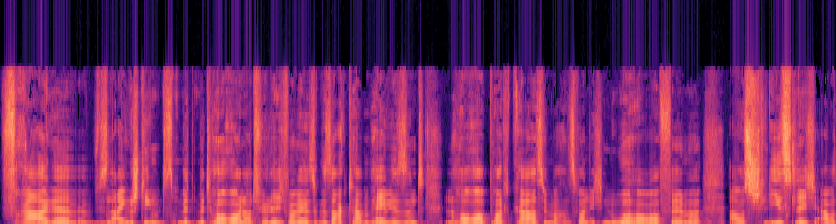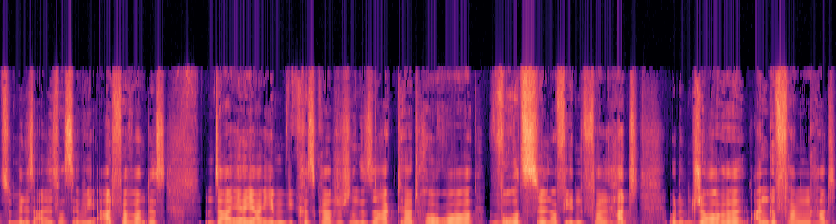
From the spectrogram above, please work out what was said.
Frage. Wir sind eingestiegen mit, mit, Horror natürlich, weil wir so gesagt haben, hey, wir sind ein Horror-Podcast. Wir machen zwar nicht nur Horrorfilme, ausschließlich, aber zumindest alles, was irgendwie artverwandt ist. Und da er ja eben, wie Chris gerade schon gesagt hat, Horror-Wurzeln auf jeden Fall hat und im Genre angefangen hat,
